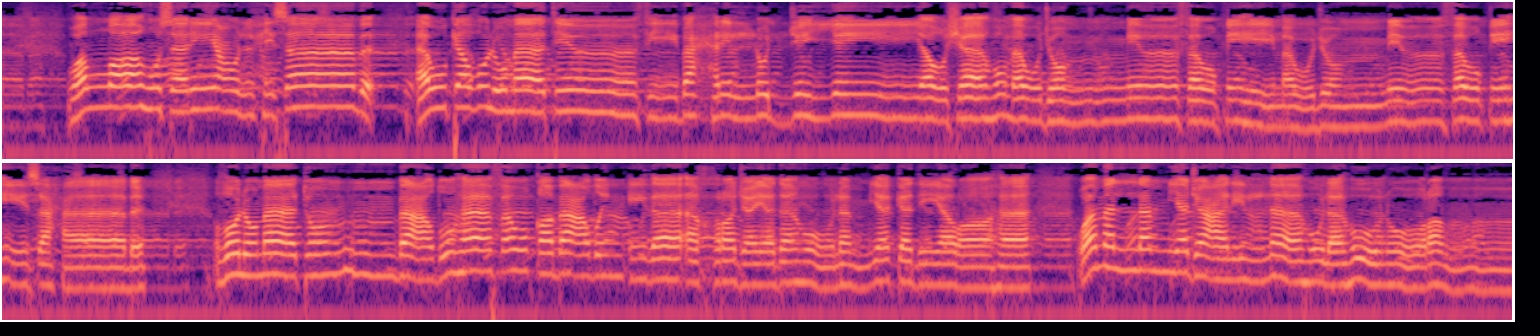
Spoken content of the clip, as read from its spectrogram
والله سريع الحساب أو كظلمات في بحر لجي يغشاه موج من فوقه موج من فوقه سحاب. ظلمات بعضها فوق بعض إذا أخرج يده لم يكد يراها. ومن لم يجعل الله له نورا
